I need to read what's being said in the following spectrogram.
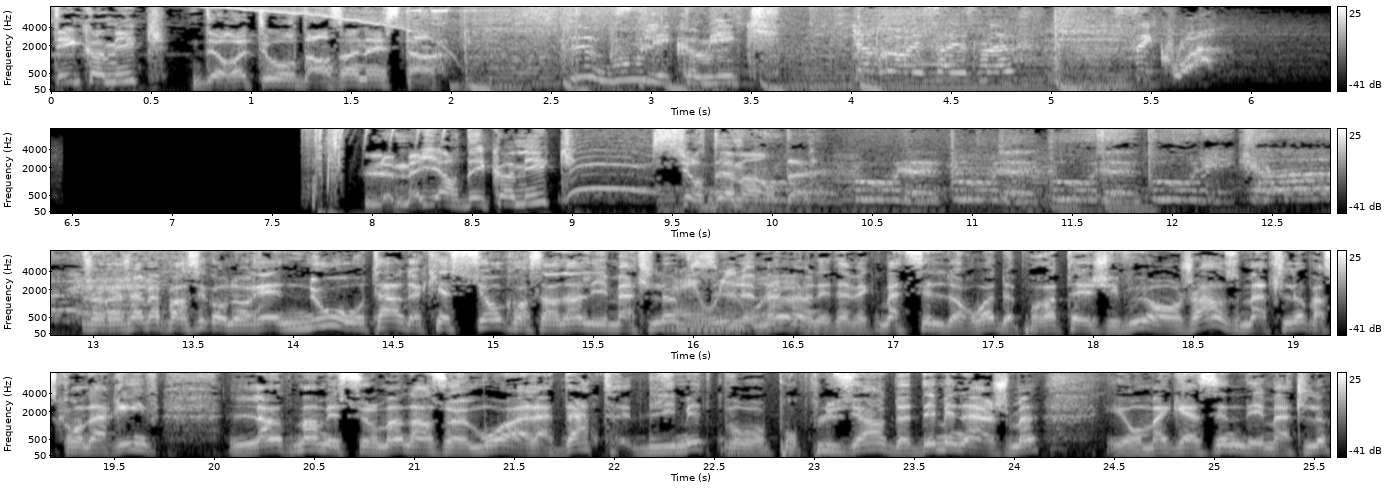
T'es comique, de retour dans un instant. Debout les comiques. 96.9, c'est quoi? Le meilleur des comiques, sur demande. J'aurais jamais pensé qu'on aurait, nous, autant de questions concernant les matelas, Ben oui, visiblement. On est avec Mathilde Roy de Protégez-vous. On jase matelas parce qu'on arrive lentement mais sûrement dans un mois à la date limite pour, pour plusieurs de déménagement et on magasine des matelas.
